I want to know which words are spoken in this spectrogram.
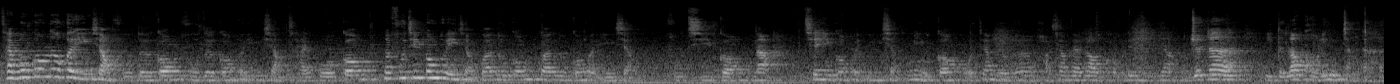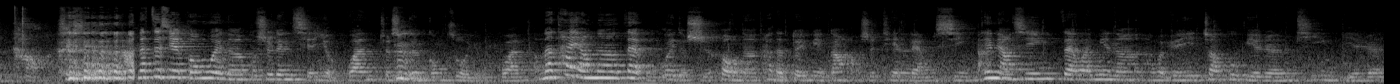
财帛宫呢会影响福德宫，福德宫会影响财帛宫，那夫妻宫会影响官禄宫，官禄宫会影响夫妻宫，那。迁移宫会影响命宫，我这样有没有好像在绕口令一样？我觉得你的绕口令讲的很好，谢谢。那这些宫位呢，不是跟钱有关，就是跟工作有关。那太阳呢，在五位的时候呢，它的对面刚好是天梁星。天梁星在外面呢，他会愿意照顾别人、吸引别人，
